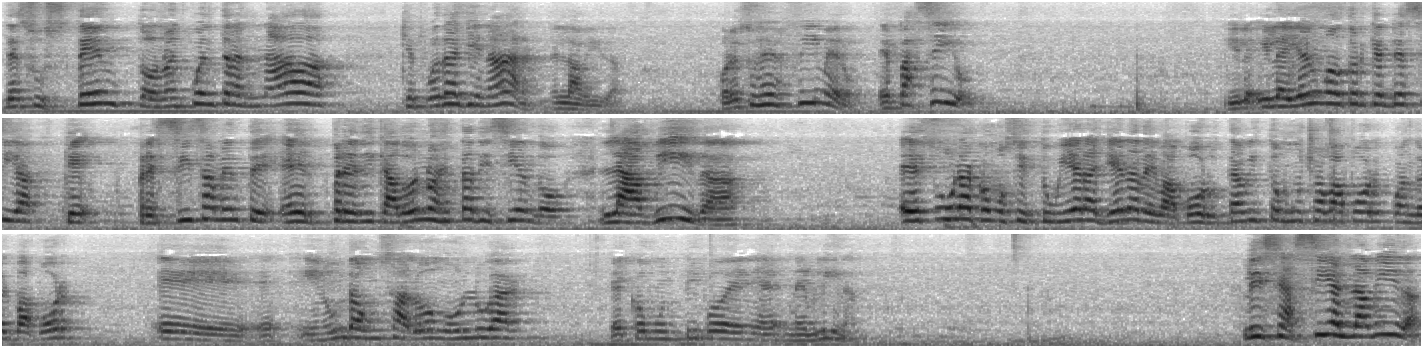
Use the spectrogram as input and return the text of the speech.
de sustento, no encuentras nada que pueda llenar en la vida. Por eso es efímero, es vacío. Y, le, y leía un autor que decía que precisamente el predicador nos está diciendo, la vida es una como si estuviera llena de vapor. Usted ha visto mucho vapor cuando el vapor eh, eh, inunda un salón o un lugar, es como un tipo de neblina. Dice, así es la vida,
